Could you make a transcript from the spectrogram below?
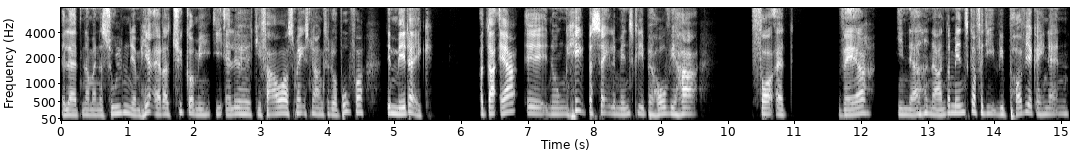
Eller at når man er sulten, jamen her er der tyggegummi i alle de farver og smagsnuancer, du har brug for. Det mætter ikke. Og der er øh, nogle helt basale menneskelige behov, vi har for at være i nærheden af andre mennesker, fordi vi påvirker hinanden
